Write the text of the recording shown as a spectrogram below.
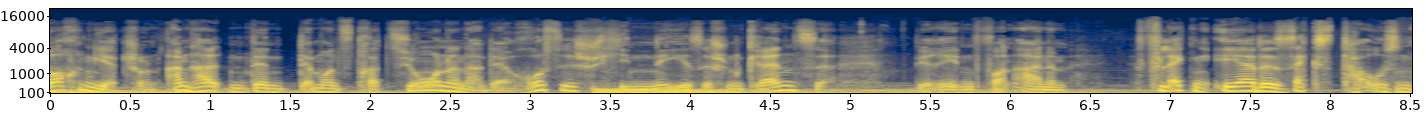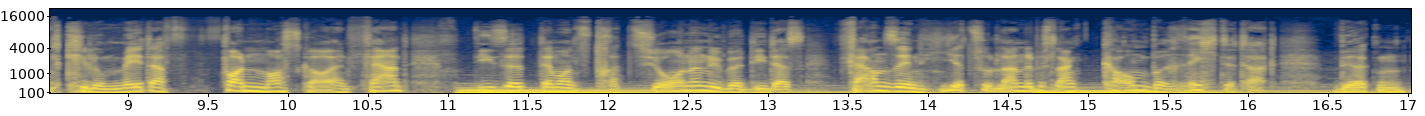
Wochen jetzt schon anhaltenden Demonstrationen an der russisch-chinesischen Grenze. Wir reden von einem Flecken Erde 6000 Kilometer von Moskau entfernt. Diese Demonstrationen, über die das Fernsehen hierzulande bislang kaum berichtet hat, wirken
